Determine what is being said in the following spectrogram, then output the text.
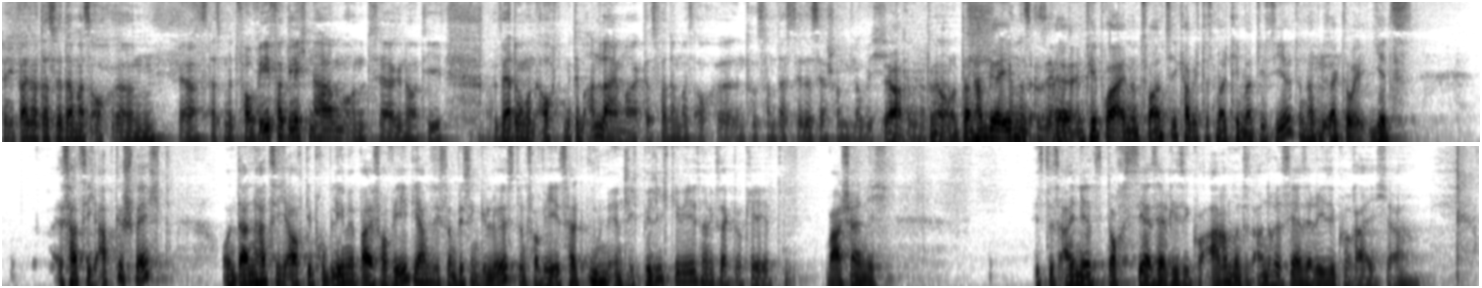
Ich weiß noch, dass wir damals auch ähm, ja, das mit VW verglichen haben und ja genau die. Bewertung und auch mit dem Anleihenmarkt. Das war damals auch äh, interessant, dass der das ja schon, glaube ich, ja genau. Und dann haben wir eben äh, im Februar 21 habe ich das mal thematisiert und habe mhm. gesagt, so jetzt es hat sich abgeschwächt und dann hat sich auch die Probleme bei VW, die haben sich so ein bisschen gelöst und VW ist halt unendlich billig gewesen. Dann habe ich gesagt, okay, wahrscheinlich ist das eine jetzt doch sehr, sehr risikoarm und das andere ist sehr, sehr risikoreich. Ja.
